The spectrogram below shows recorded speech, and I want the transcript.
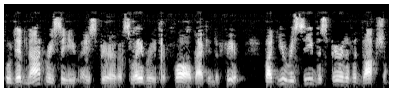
who did not receive a spirit of slavery to fall back into fear, but you received the spirit of adoption,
